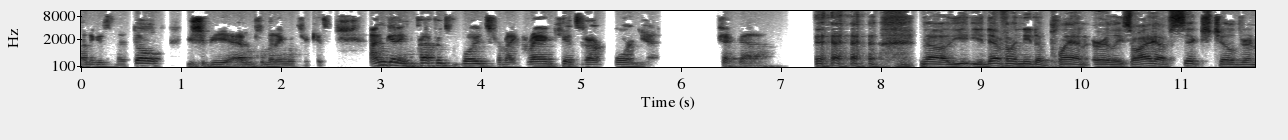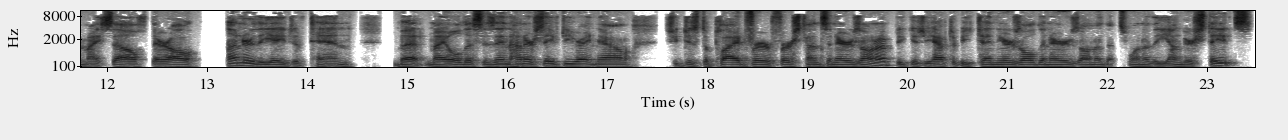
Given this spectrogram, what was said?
hunting as an adult, you should be implementing with your kids. I'm getting preference points for my grandkids that aren't born yet. Check that out. no, you, you, definitely need to plan early. So I have six children myself. They're all under the age of 10, but my oldest is in hunter safety right now. She just applied for her first hunts in Arizona because you have to be 10 years old in Arizona. That's one of the younger states.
